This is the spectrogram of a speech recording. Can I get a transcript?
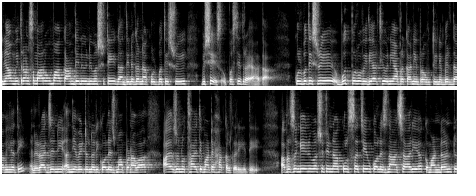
ઇનામ વિતરણ સમારોહમાં કામધેનુ યુનિવર્સિટી ગાંધીનગરના કુલપતિ શ્રી વિશેષ ઉપસ્થિત રહ્યા હતા. કુલપતિશ્રીએ ભૂતપૂર્વ વિદ્યાર્થીઓની આ પ્રકારની પ્રવૃત્તિને બિરદાવી હતી અને રાજ્યની અન્ય વેટરનરી કોલેજમાં પણ આવા આયોજનો થાય તે માટે હાકલ કરી હતી. આ પ્રસંગે યુનિવર્સિટીના કુલ સચિવ કોલેજના આચાર્ય, કમાન્ડન્ટ,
